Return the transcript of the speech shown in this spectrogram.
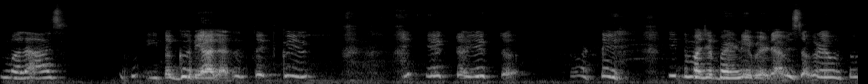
मला आज इथं घरी आल्यानंतर इतकं एकटं एकटं वाटते तिथं माझ्या बहिणी बहिणी आम्ही सगळे होतो.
